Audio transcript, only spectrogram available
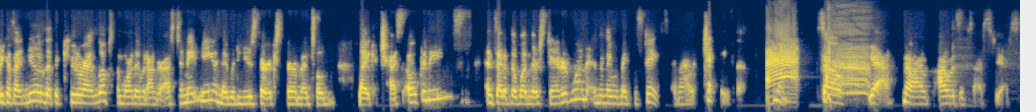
because I knew that the cuter I looked, the more they would underestimate me and they would use their experimental like chess openings instead of the one their standard one, and then they would make mistakes and I would checkmate them. Ah. So yeah, no, I, I was obsessed. Yes.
